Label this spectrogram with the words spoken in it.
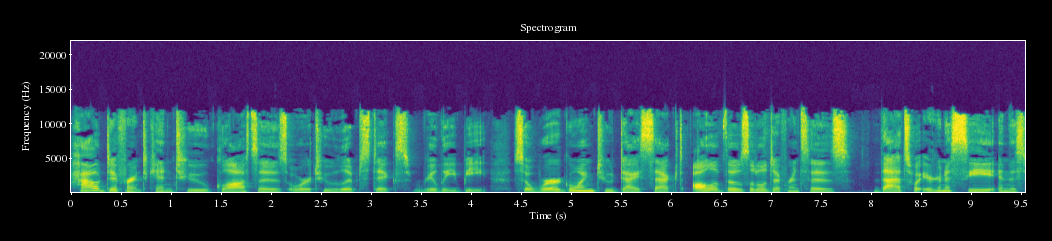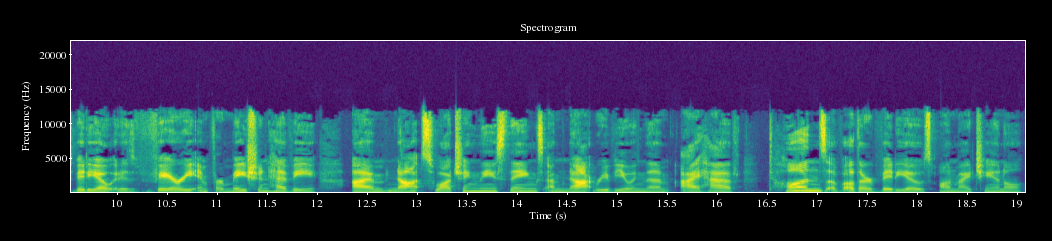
how different can two glosses or two lipsticks really be? So we're going to dissect all of those little differences that's what you're going to see in this video. It is very information heavy. I'm not swatching these things, I'm not reviewing them. I have tons of other videos on my channel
